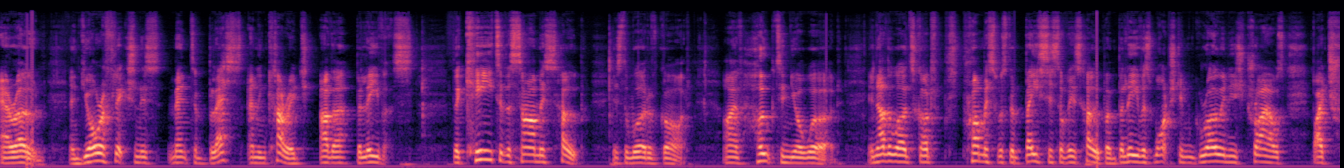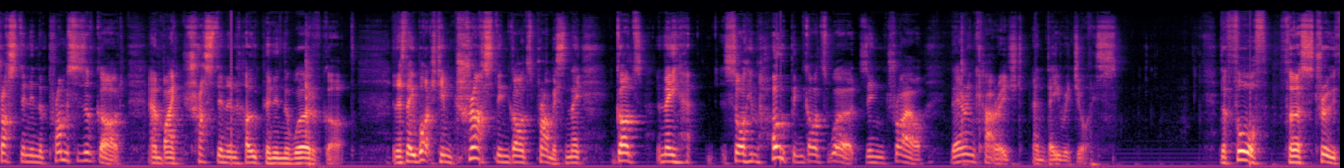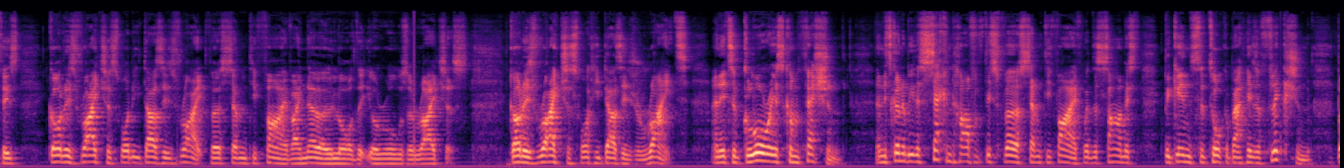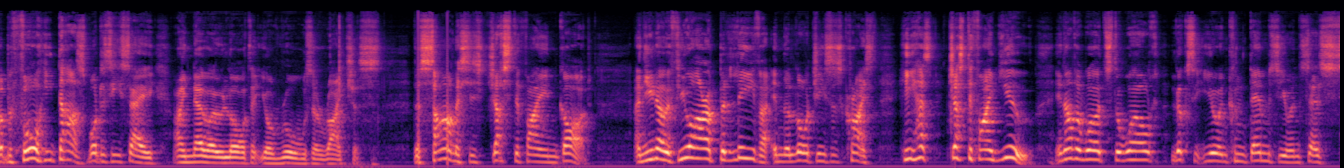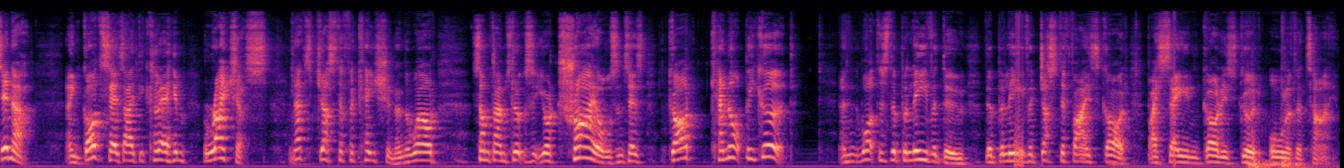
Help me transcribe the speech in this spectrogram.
our own, and your affliction is meant to bless and encourage other believers. The key to the psalmist's hope is the word of God. I have hoped in your word. In other words, God's promise was the basis of his hope, and believers watched him grow in his trials by trusting in the promises of God and by trusting and hoping in the word of God. And as they watched him trust in God's promise and they God's and they saw him hope in God's words in trial, they're encouraged and they rejoice. The fourth first truth is God is righteous, what he does is right. Verse 75 I know, O Lord, that your rules are righteous. God is righteous, what he does is right. And it's a glorious confession. And it's going to be the second half of this verse 75 where the psalmist begins to talk about his affliction. But before he does, what does he say? I know, O Lord, that your rules are righteous. The psalmist is justifying God. And you know, if you are a believer in the Lord Jesus Christ, He has justified you. In other words, the world looks at you and condemns you and says, Sinner. And God says, I declare him righteous. And that's justification. And the world sometimes looks at your trials and says, God cannot be good. And what does the believer do? The believer justifies God by saying God is good all of the time.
